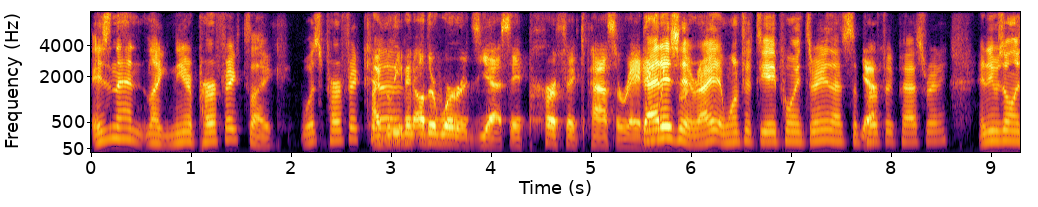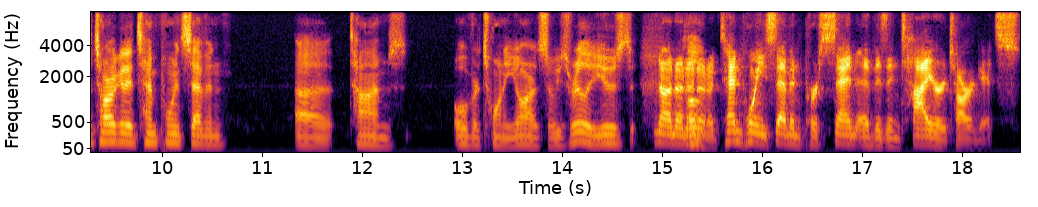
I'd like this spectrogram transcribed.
isn't that like near perfect? Like, what's perfect? I believe in other words, yes, a perfect passer rating. That is it, right? At 158.3, that's the Yeah. perfect pass rating. And he was only targeted 10.7 uh, times over 20 yards. So he's really used. No, no, no, no, no. Ten point seven percent of his entire targets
